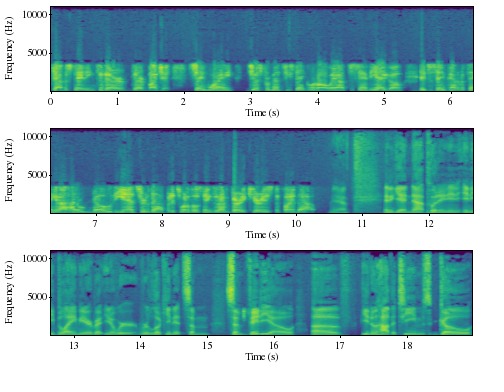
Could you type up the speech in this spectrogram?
devastating to their, their budget. Same way, just from NC State going all the way out to San Diego, it's the same kind of a thing. And I, I don't know the answer to that, but it's one of those things that I'm very curious to find out. Yeah, and again, not putting any, any blame here, but you know we're we're looking at some some video of you know how the teams go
